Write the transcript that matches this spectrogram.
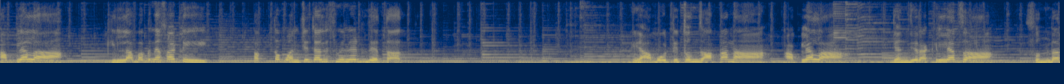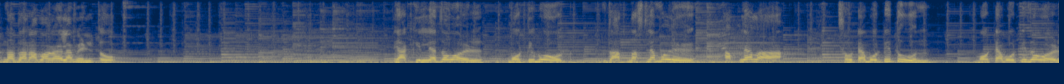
आपल्याला किल्ला बघण्यासाठी फक्त पंचेचाळीस मिनिट देतात. या बोटीतून जाताना आपल्याला जंजिरा किल्ल्याचा सुंदर नजारा बघायला मिळतो. या किल्ल्याजवळ मोठी बोट जात नसल्यामुळे आपल्याला छोट्या बोटीतून मोठ्या बोटीजवळ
